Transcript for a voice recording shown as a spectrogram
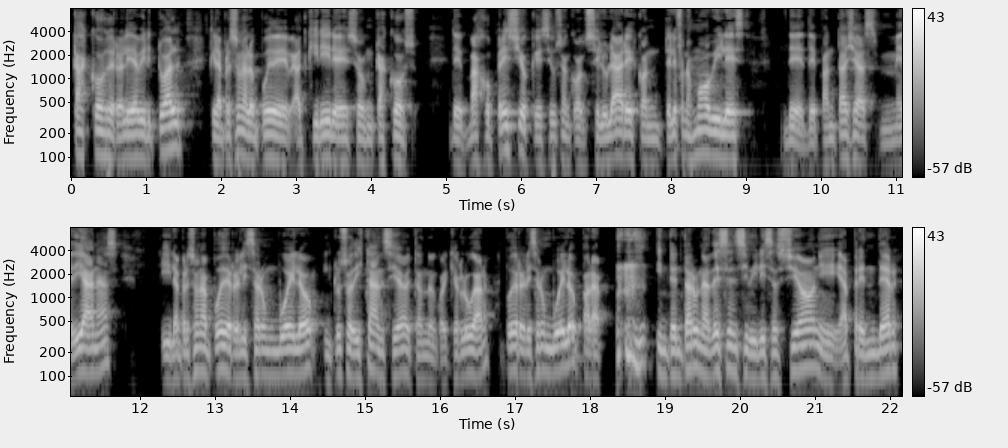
cascos de realidad virtual que la persona lo puede adquirir, eh, son cascos de bajo precio que se usan con celulares, con teléfonos móviles de pantallas medianas y la persona puede realizar un vuelo, incluso a distancia, estando en cualquier lugar, puede realizar un vuelo para intentar una desensibilización y aprender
